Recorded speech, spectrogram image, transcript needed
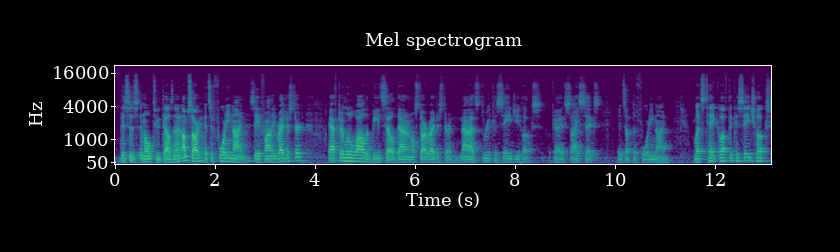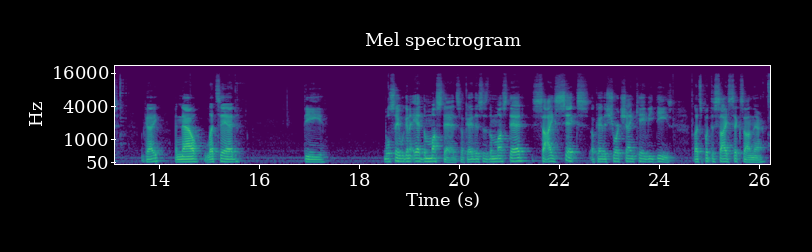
This is an old 2009. I'm sorry, it's a 49. See, it finally registered. After a little while, the beads settle down and it'll start registering. Now that's three Kasage hooks, okay? Size six, it's up to 49. Let's take off the Kasage hooks, okay? And now let's add the, we'll say we're gonna add the Mustads, okay? This is the Mustad size six, okay? The short shank KVDs. Let's put the size six on there.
